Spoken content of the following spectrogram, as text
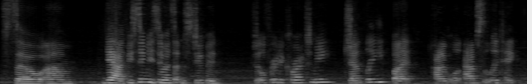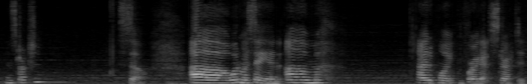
So, um, yeah, if you see me doing something stupid, feel free to correct me gently, but I will absolutely take instruction. So, uh, what am I saying? Um, I had a point before I got distracted.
